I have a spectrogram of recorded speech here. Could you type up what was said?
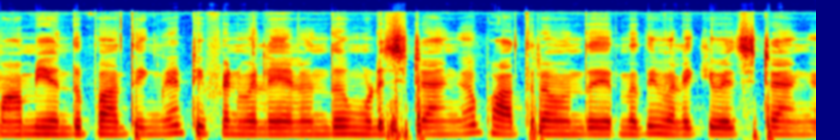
மாமி வந்து பார்த்திங்கன்னா டிஃபன் வேலையை வந்து முடிச்சிட்டாங்க. பாத்திரம் வந்து இருந்ததையும் விளக்கி வச்சுட்டாங்க.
